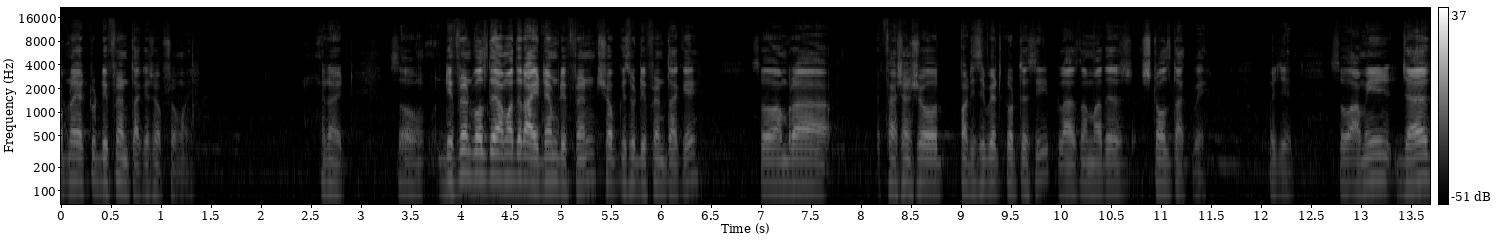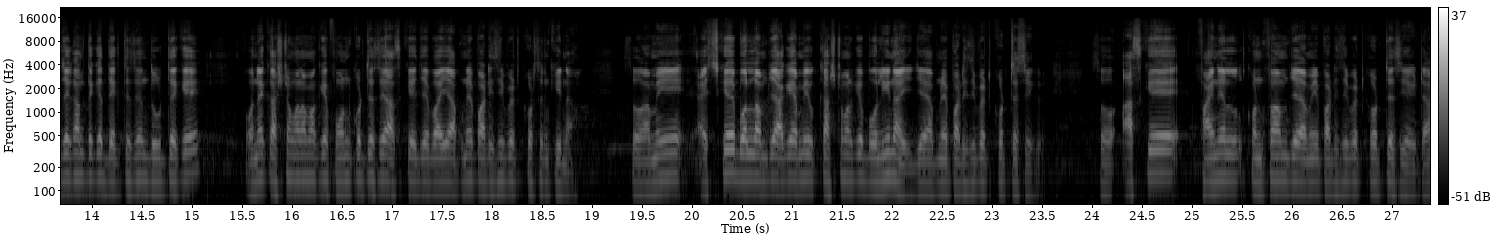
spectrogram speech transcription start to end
আপনার একটু ডিফারেন্ট থাকে সব সময় রাইট সো ডিফারেন্ট বলতে আমাদের আইটেম ডিফারেন্ট সব কিছু ডিফারেন্ট থাকে। সো আমরা ফ্যাশন শো পার্টিসিপেট করতেছি প্লাস আমাদের স্টল থাকবে। বুঝলেন? সো আমি যা যেখান থেকে দেখতেছেন দূর থেকে, অনেক কাস্টমার আমাকে ফোন করতেছে আজকে যে, ভাই, আপনি পার্টিসিপেট করছেন কি না সো আমি আজকে বললাম যে, আগে আমি কাস্টমারকে বলি নাই যে, আপনি পার্টিসিপেট করতেছি সো আজকে ফাইনাল কনফার্ম যে আমি পার্টিসিপেট করতেছি এটা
